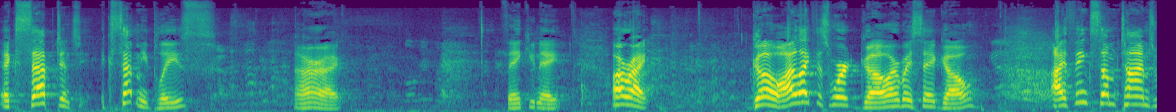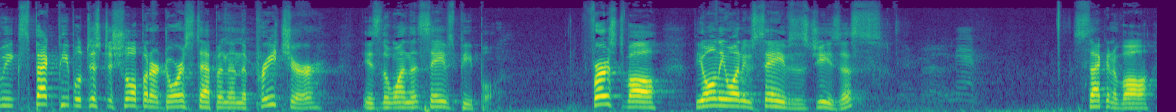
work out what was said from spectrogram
acceptance. Accept me, please. All right. Thank you, Nate. All right. Go. I like this word go. Everybody say go. go. I think sometimes we expect people just to show up on our doorstep and then the preacher is the one that saves people. First of all, the only one who saves is Jesus. Second of all,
